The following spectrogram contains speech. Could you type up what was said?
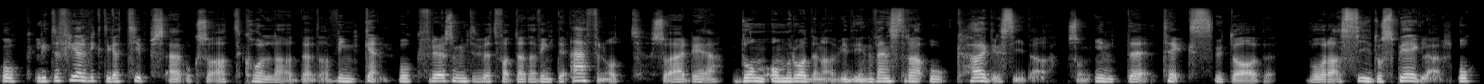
Och lite fler viktiga tips är också att kolla döda vinkeln. Och för er som inte vet vad döda vinkeln är för något så är det de områdena vid din vänstra och höger sida som inte täcks utav våra sidospeglar. Och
